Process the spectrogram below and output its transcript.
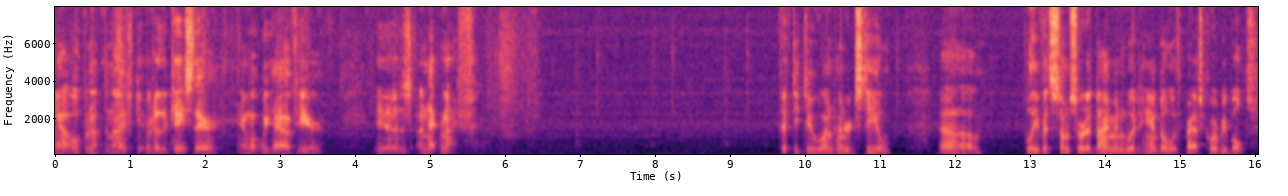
now open up the knife, get rid of the case there, and what we have here is a neck knife. 52 100 steel. Uh, believe it's some sort of diamond wood handle with brass Corby bolts.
